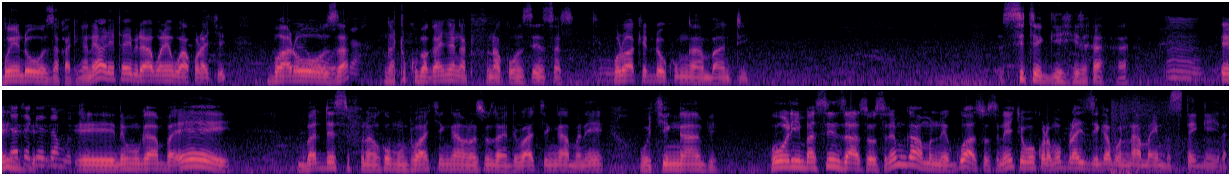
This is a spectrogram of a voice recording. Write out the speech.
bwe ndowooza. Kati nga naye aleetayo ebirala ne bwakola ki? Bwalowooza nga tukubaganya nga tufuna consensus. Olwakedde okuŋŋamba nti sitegeera. Mm. Eh, eh, ne mugamba "Hey, mbadde sifunanko omuntu akiŋŋamba nosunza nti bakiŋŋamba naye okiŋŋambye olimba sinza asoose ne mugamba munne gwe asoose naye kyoba okola mobilizinga bonna amanyi mbusitegeera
